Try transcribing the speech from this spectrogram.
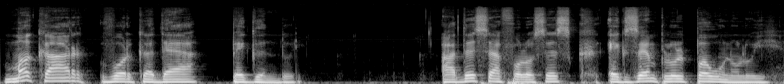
măcar vor cădea pe gânduri. Adesea folosesc exemplul păunului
